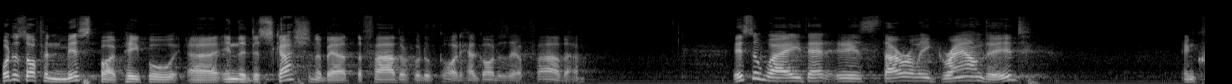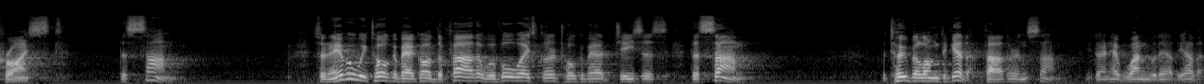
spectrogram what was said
What is often missed by people uh, in the discussion about the fatherhood of God, how God is our Father, is the way that it is thoroughly grounded in Christ the Son. So, whenever we talk about God the Father, we've always got to talk about Jesus the Son. The two belong together, Father and Son. You don't have one without the other.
